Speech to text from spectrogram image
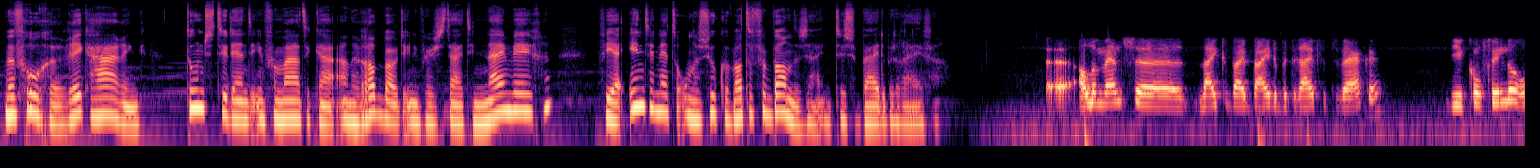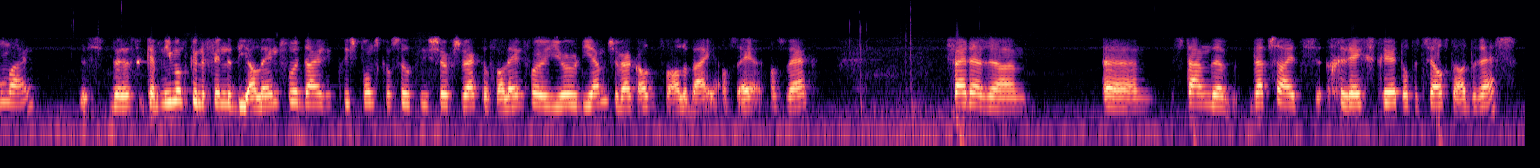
We vroegen Rick Haring, toen student informatica aan de Radboud Universiteit in Nijmegen, via internet te onderzoeken wat de verbanden zijn tussen beide bedrijven. Uh, alle mensen lijken bij beide bedrijven te werken, die ik kon vinden online. Dus, dus, ik heb niemand kunnen vinden die alleen voor Direct Response Consultancy Service werkt of alleen voor EuroDM. Ze werken altijd voor allebei als, als werk. Verder uh, uh, staan de websites geregistreerd op hetzelfde adres.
